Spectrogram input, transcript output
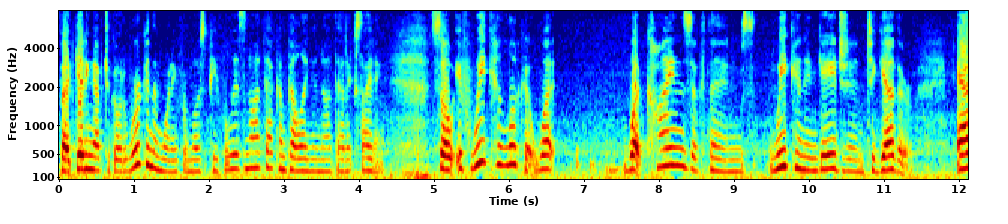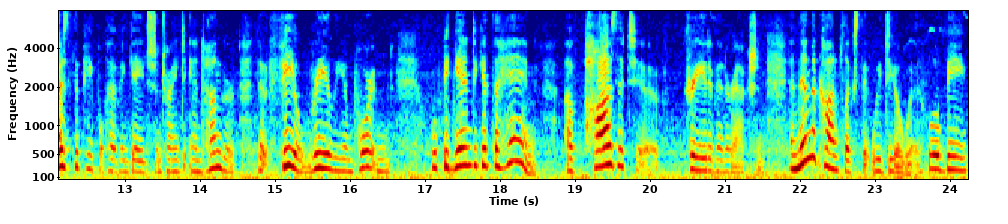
But getting up to go to work in the morning for most people is not that compelling and not that exciting. So if we can look at what what kinds of things we can engage in together as the people have engaged in trying to end hunger that feel really important, we'll begin to get the hang of positive creative interaction. And then the conflicts that we deal with will be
